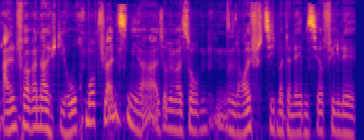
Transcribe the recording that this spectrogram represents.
Allen voran natürlich die Hochmoorpflanzen, ja. Also wenn man so läuft, sieht man dann eben sehr viele,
